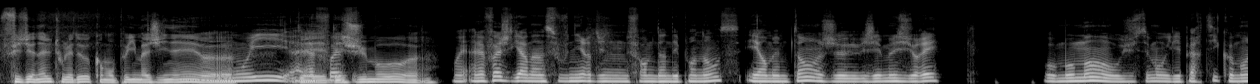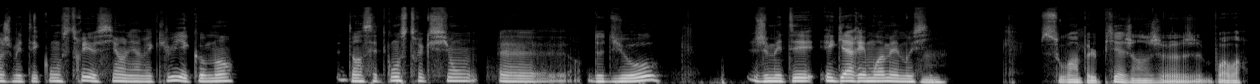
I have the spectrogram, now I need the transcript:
fusionnels tous les deux, comme on peut imaginer, euh, oui, à la des, fois des jumeaux. euh, ouais, à la fois je garde un souvenir d'une forme d'indépendance et en même temps j'ai mesuré au moment où justement où il est parti comment je m'étais construit aussi en lien avec lui et comment dans cette construction euh, de duo je m'étais égaré moi-même aussi. Mm. souvent un peu le piège. hein. Je- je- pour avoir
